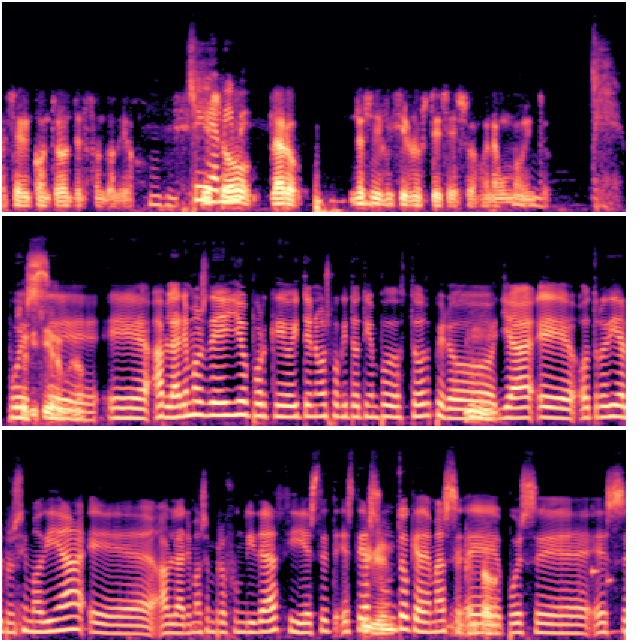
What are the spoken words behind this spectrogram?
hacer el control del fondo de ojo. Sí, a mí claro, no sé si lo hicieron ustedes eso en algún momento. Pues eh, eh, hablaremos de ello porque hoy tenemos poquito tiempo, doctor, pero mm. ya eh, otro día, el próximo día, hablaremos en profundidad y este, este asunto que además pues es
